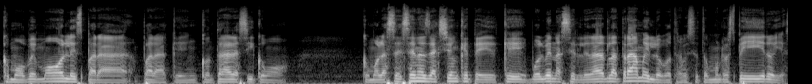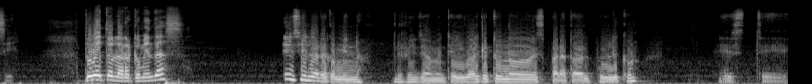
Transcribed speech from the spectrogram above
como bemoles para, para que encontrar así como, como las escenas de acción que te que vuelven a acelerar la trama y luego otra vez se toma un respiro y así. ¿Tú, Beto, la recomiendas? Sí, sí lo recomiendo, definitivamente. Igual que tú no es para todo el público. Este,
